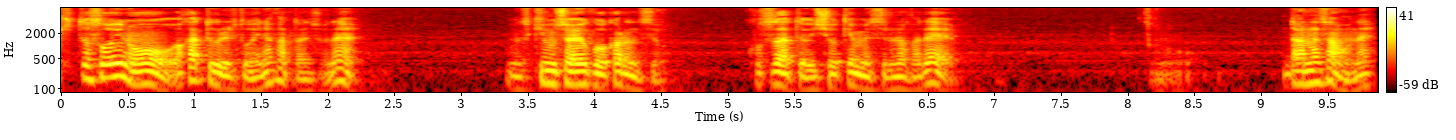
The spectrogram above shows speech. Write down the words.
きっとそういうのを分かってくれる人がいなかったんでしょうね。気持ちはよくわかるんですよ。子育てを一生懸命する中で旦那さんはね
